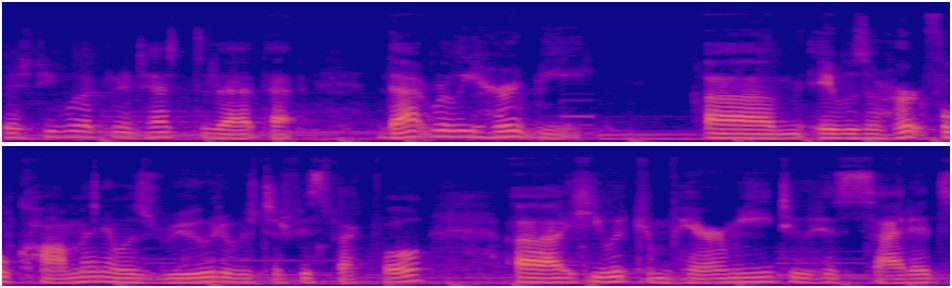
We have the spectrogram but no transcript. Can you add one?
There's people that can attest to that, that that really hurt me. Um, it was a hurtful comment. It was rude. It was disrespectful. Uh, he would compare me to his sighted,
